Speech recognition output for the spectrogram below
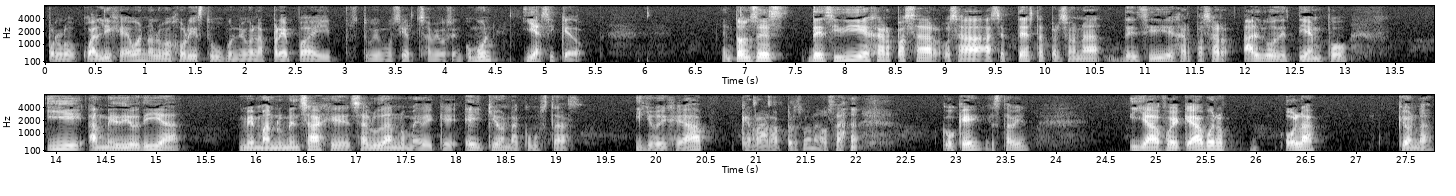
por lo cual dije, bueno, a lo mejor ya estuvo conmigo en la prepa y pues, tuvimos ciertos amigos en común y así quedó. Entonces decidí dejar pasar, o sea, acepté a esta persona, decidí dejar pasar algo de tiempo y a mediodía me mandó un mensaje saludándome de que, hey, ¿qué onda? ¿Cómo estás? Y yo dije, ah, qué rara persona, o sea, ok, está bien. Y ya fue que, ah, bueno, hola, ¿qué onda?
